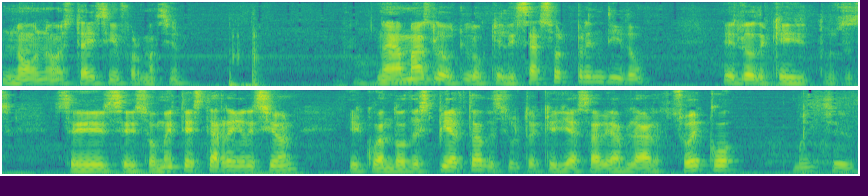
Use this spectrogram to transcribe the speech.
No, no está esa información. Nada más lo, lo que les ha sorprendido es lo de que pues, se, se somete a esta regresión y cuando despierta resulta que ya sabe hablar sueco. Manches.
